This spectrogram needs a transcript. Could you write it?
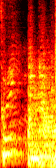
three.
